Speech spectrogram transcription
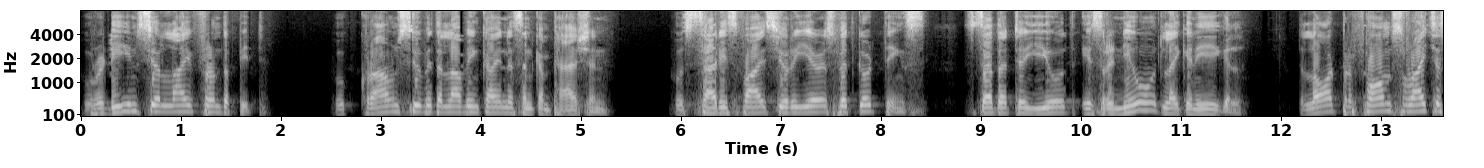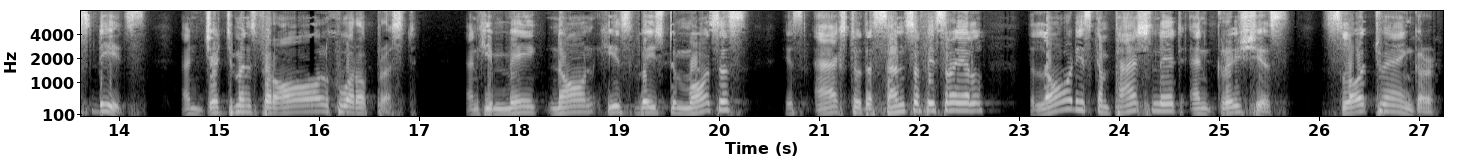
who redeems your life from the pit, who crowns you with a loving kindness and compassion, who satisfies your ears with good things, so that your youth is renewed like an eagle. The Lord performs righteous deeds and judgments for all who are oppressed. And he made known his ways to Moses, his acts to the sons of Israel. The Lord is compassionate and gracious, slow to anger,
